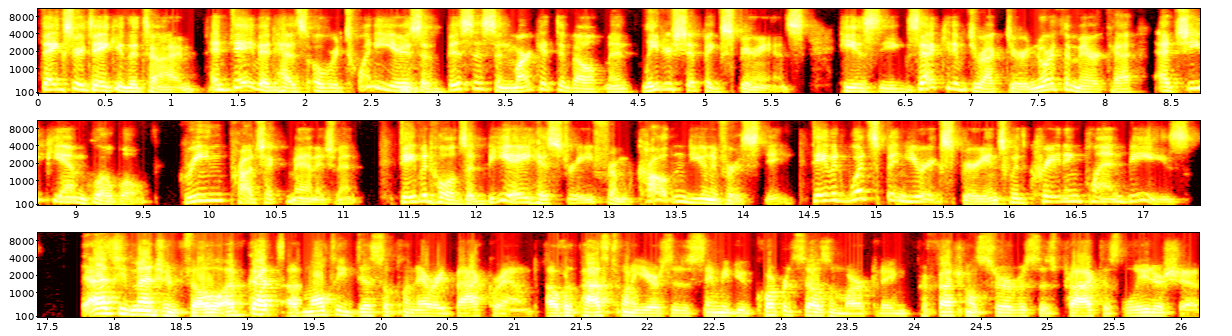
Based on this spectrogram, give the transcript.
Thanks for taking the time. And David has over 20 years of business and market development leadership experience. He is the executive director in North America at GPM Global, Green Project Management. David holds a BA history from Carleton University. David, what's been your experience with creating Plan Bs? As you mentioned, Phil, I've got a multidisciplinary background. Over the past 20 years, as seen me do corporate sales and marketing, professional services practice leadership,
